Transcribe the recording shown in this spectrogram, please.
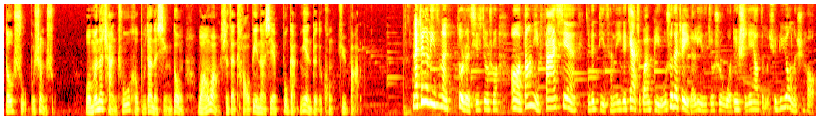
都数不胜数。我们的产出和不断的行动，往往是在逃避那些不敢面对的恐惧罢了。那这个例子呢？作者其实就是说，哦，当你发现你的底层的一个价值观，比如说在这一个例子就是我对时间要怎么去利用的时候，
